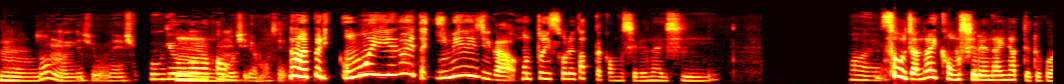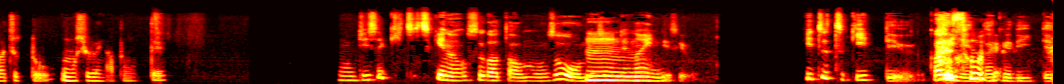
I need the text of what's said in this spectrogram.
うん。どうなんでしょうね職業柄かもしれません、でもやっぱり思い描いたイメージが本当にそれだったかもしれないし、はい、そうじゃないかもしれないなってところはちょっと面白いなと思って。もう実際キツツキの姿はもう像を結んでないんですよ。キツツキっていう概念だけでいて、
